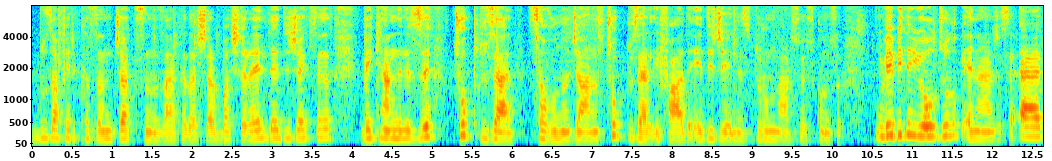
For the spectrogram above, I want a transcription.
bu zaferi kazanacaksınız arkadaşlar. Başarı elde edeceksiniz ve kendinizi çok güzel savunacağınız, çok güzel ifade edeceğiniz durumlar söz konusu. Ve bir de yolculuk enerjisi. Eğer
